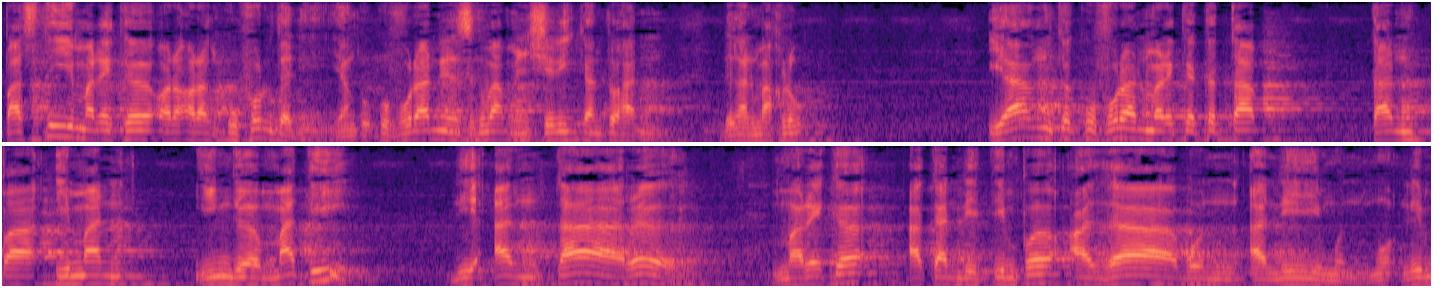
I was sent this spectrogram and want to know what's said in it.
Pasti mereka orang-orang kufur tadi Yang kekufuran yang sebab mensyirikkan Tuhan Dengan makhluk. Yang kekufuran mereka tetap Tanpa iman hingga mati Di antara mereka akan ditimpa azabun alimun. Mu'lim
